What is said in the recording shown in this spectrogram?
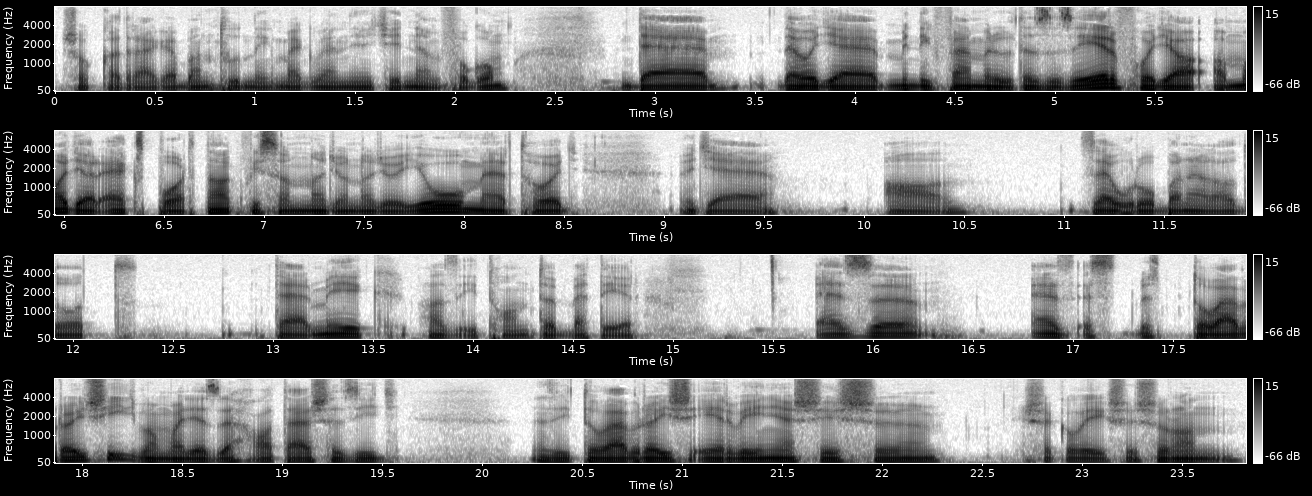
sokkal drágában tudnék megvenni, úgyhogy nem fogom. De, de ugye mindig felmerült ez az érv, hogy a, a magyar exportnak viszont nagyon-nagyon jó, mert hogy ugye a, az euróban eladott termék az itthon többet ér. Ez, ez, ez, ez továbbra is így van, vagy ez a hatás, ez így, ez így továbbra is érvényes, és, és akkor végső soron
